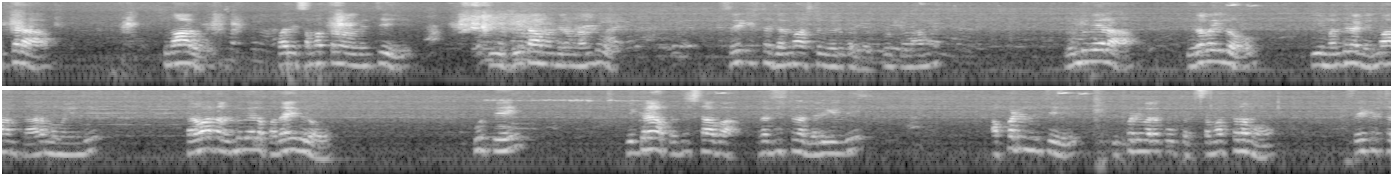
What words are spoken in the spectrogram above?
ఇక్కడ సుమారు పది సంవత్సరాల నుంచి ఈ గీతా మందిరం నందు శ్రీకృష్ణ జన్మాష్టమి వేడుకలు జరుపుకుంటున్నాము. రెండు వేల ఇరవైలో ఈ మందిర నిర్మాణం ప్రారంభమైంది. తర్వాత రెండు వేల పదహైదులో పూర్తి విగ్రహ ప్రతిష్టాప ప్రతిష్టన జరిగింది. అప్పటి నుంచి ఇప్పటి వరకు ప్రతి సంవత్సరము శ్రీకృష్ణ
